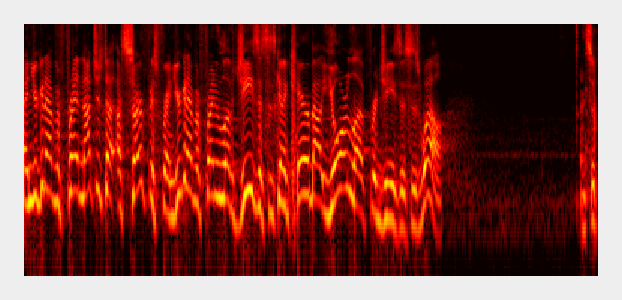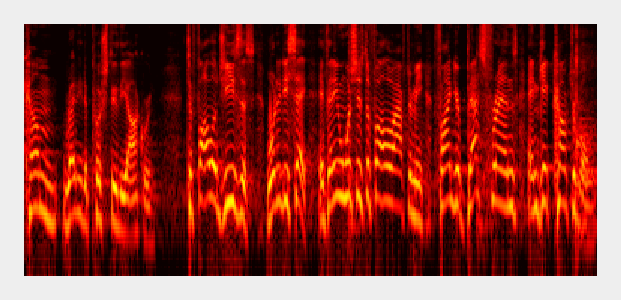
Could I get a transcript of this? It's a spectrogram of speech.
And you're going to have a friend, not just a, a surface friend, you're going to have a friend who loves Jesus, that's going to care about your love for Jesus as well. And so come ready to push through the awkward. To follow Jesus, what did he say? If anyone wishes to follow after me, find your best friends and get comfortable.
